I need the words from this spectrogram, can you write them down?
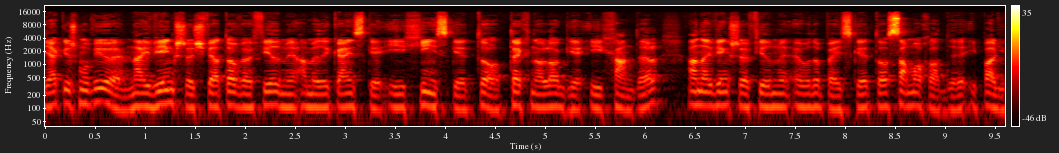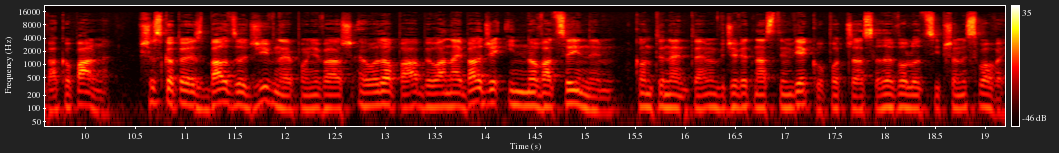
Jak już mówiłem, największe światowe firmy amerykańskie i chińskie to technologie i handel, a największe firmy europejskie to samochody i paliwa kopalne. Wszystko to jest bardzo dziwne, ponieważ Europa była najbardziej innowacyjnym kontynentem w XIX wieku podczas rewolucji przemysłowej.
